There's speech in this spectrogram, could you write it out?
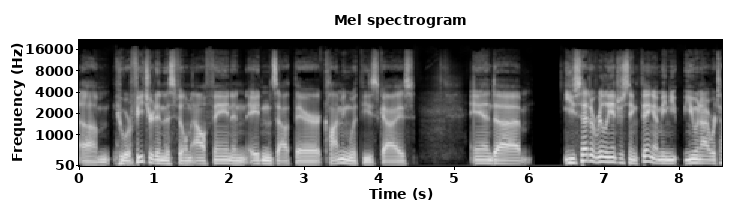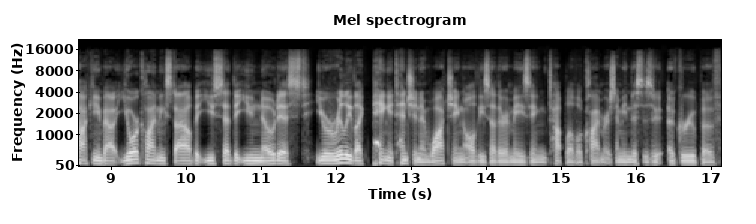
um, who were featured in this film. Alphane and Aidan's out there climbing with these guys. And uh, you said a really interesting thing. I mean, you, you and I were talking about your climbing style, but you said that you noticed you were really like paying attention and watching all these other amazing top level climbers. I mean, this is a, a group of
